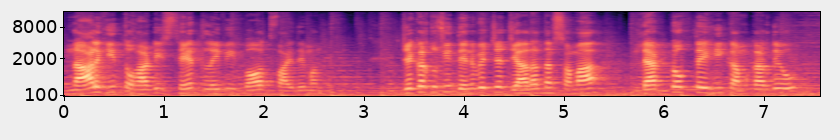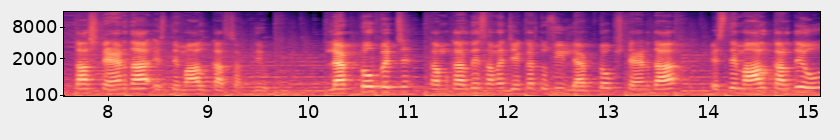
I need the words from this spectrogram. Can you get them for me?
ਨਾਲ ਹੀ ਤੁਹਾਡੀ ਸਿਹਤ ਲਈ ਵੀ ਬਹੁਤ ਫਾਇਦੇਮੰਦ ਹੈ। ਜੇਕਰ ਤੁਸੀਂ ਦਿਨ ਵਿੱਚ ਜ਼ਿਆਦਾਤਰ ਸਮਾਂ ਲੈਪਟਾਪ ਤੇ ਹੀ ਕੰਮ ਕਰਦੇ ਹੋ, ਤਾਂ ਸਟੈਂਡ ਦਾ ਇਸਤੇਮਾਲ ਕਰ ਸਕਦੇ ਹੋ। ਲੈਪਟਾਪ ਵਿੱਚ ਕੰਮ ਕਰਦੇ ਸਮੇਂ ਜੇਕਰ ਤੁਸੀਂ ਲੈਪਟਾਪ ਸਟੈਂਡ ਦਾ ਇਸਤੇਮਾਲ ਕਰਦੇ ਹੋ,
